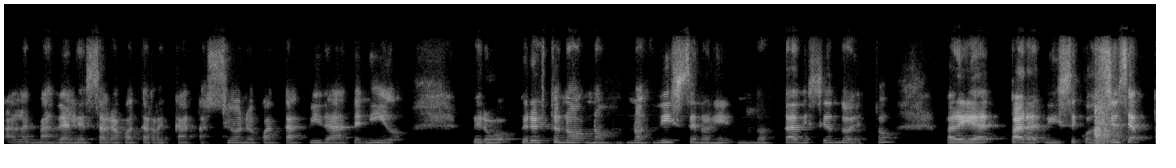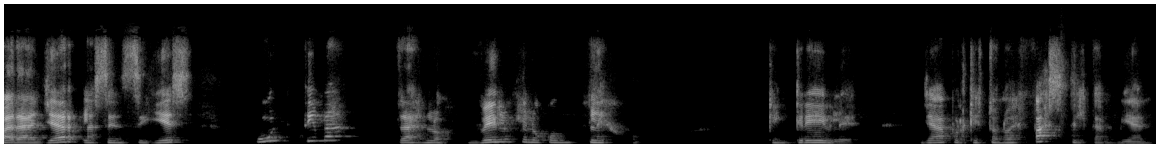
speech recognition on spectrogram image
además de alguien sabrá cuántas reencarnaciones o cuántas vidas ha tenido, pero, esto no, nos dice, nos, está diciendo esto, para dice conciencia, para hallar la sencillez última tras los velos de lo complejo. Qué increíble, ya, porque esto no es fácil también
